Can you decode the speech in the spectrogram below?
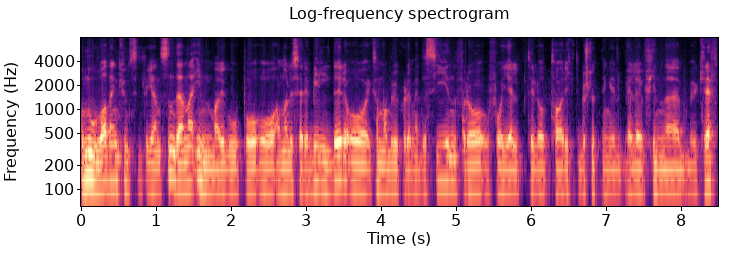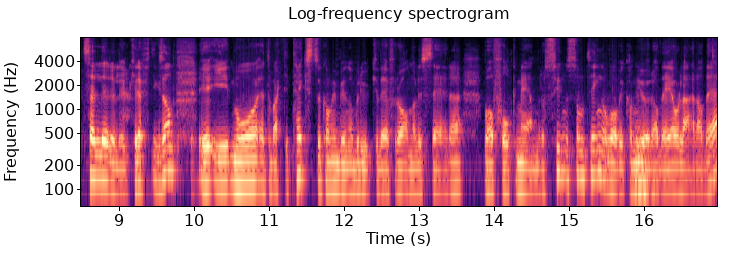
Og Noe av den kunstig intelligensen den er innmari god på å analysere bilder. og sant, Man bruker det i medisin for å få hjelp til å ta riktige beslutninger eller finne kreftceller eller kreft. ikke sant? I, i, nå etter hvert i tekst så kan vi begynne å bruke det for å analysere hva folk mener og syns om ting, og hva vi kan gjøre av det og lære av det.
